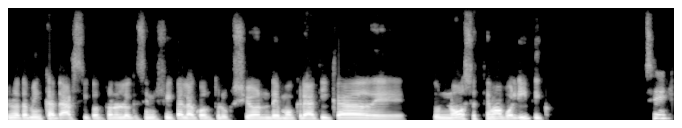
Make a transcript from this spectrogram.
sino también catársico en torno a lo que significa la construcción democrática de un nuevo sistema político. Sí,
